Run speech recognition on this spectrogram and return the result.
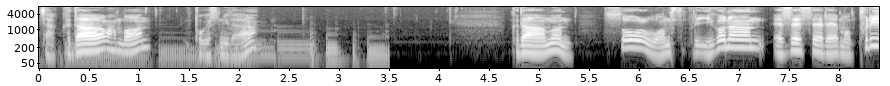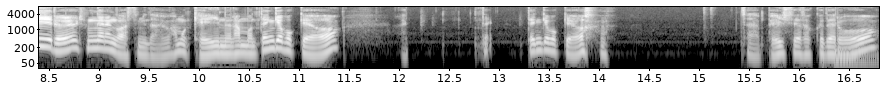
자, 그 다음 한번 보겠습니다. 그 다음은 소울 웜스 프리 이거는 SSL의 뭐 프리를 흉내낸 것 같습니다. 이거 한번 개인을 한번 땡겨 볼게요. 아, 땡- 땡겨 볼게요. 자 베이스에서 그대로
